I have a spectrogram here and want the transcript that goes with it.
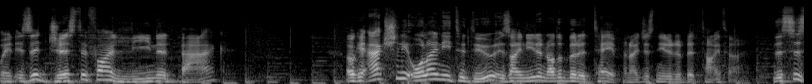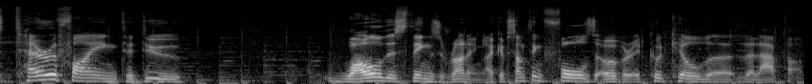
wait, is it just if I lean it back? Okay, actually all I need to do is I need another bit of tape and I just need it a bit tighter. This is terrifying to do while this thing's running. Like if something falls over, it could kill the, the laptop.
